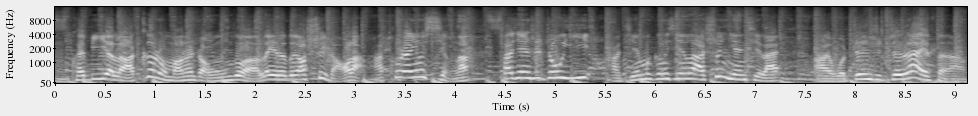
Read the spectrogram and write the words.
嗯，快毕业了，各种忙着找工作，累的都要睡着了啊！突然又醒了，发现是周一啊，节目更新了，瞬间起来。”啊，我真是真爱粉啊！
